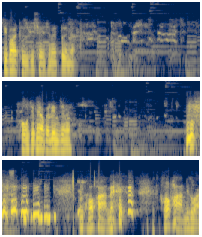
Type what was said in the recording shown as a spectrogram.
พี่บอยถือเฉยๆใช่ไหมปืนอะคงจะไม่เอาไปเล่นใช่ไหม ผมขอผ่านนะ ขอผ่านดีกว่า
